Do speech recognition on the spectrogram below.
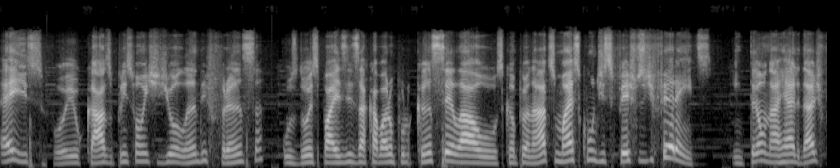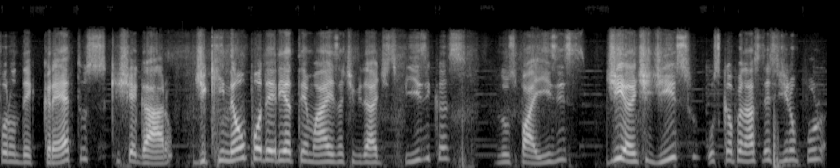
É isso, foi o caso principalmente de Holanda e França. Os dois países acabaram por cancelar os campeonatos, mas com desfechos diferentes. Então, na realidade, foram decretos que chegaram de que não poderia ter mais atividades físicas nos países. Diante disso, os campeonatos decidiram por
